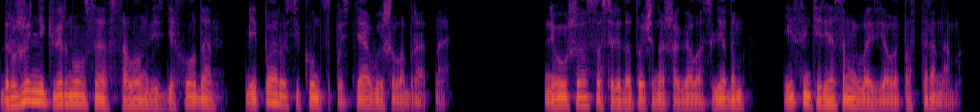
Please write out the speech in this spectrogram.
Дружинник вернулся в салон вездехода и пару секунд спустя вышел обратно. Нюша сосредоточенно шагала следом и с интересом глазела по сторонам.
